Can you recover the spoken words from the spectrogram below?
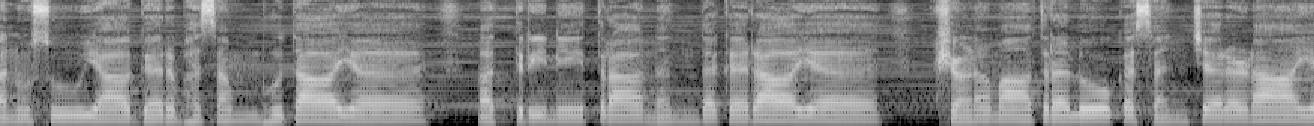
अनुसूयागर्भसम्भुताय अत्रिनेत्रानन्दकराय क्षणमात्रलोकसञ्चरणाय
